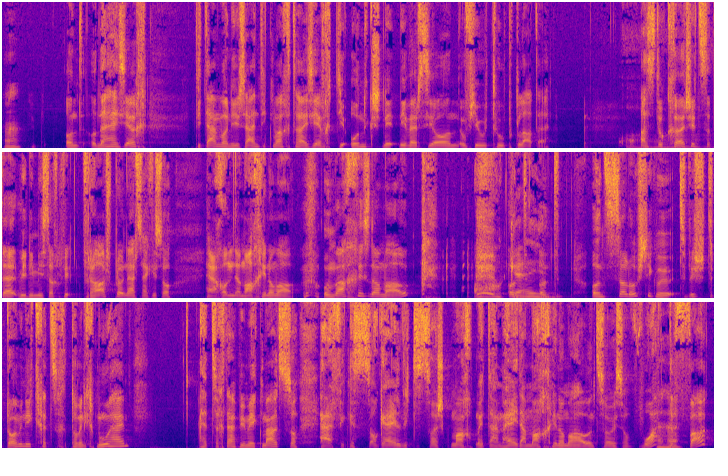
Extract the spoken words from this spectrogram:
Aha. Und, und dann haben sie einfach, bei dem, was ich in Sendung gemacht habe, haben sie einfach die ungeschnittene Version auf YouTube geladen. Also du hörst jetzt so der, wie ich mich so verhaspel und dann sage ich so, ja komm, dann mach ich nochmal. Und mache es nochmal. Oh, geil. Und, und, und es ist so lustig, weil zum Beispiel der Dominik hat sich, Dominik Muheim, hat sich dann bei mir gemeldet, so, hey, finde es so geil, wie du das so hast gemacht mit dem, hey, dann mach ich nochmal. Und so, ich so, what the fuck?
